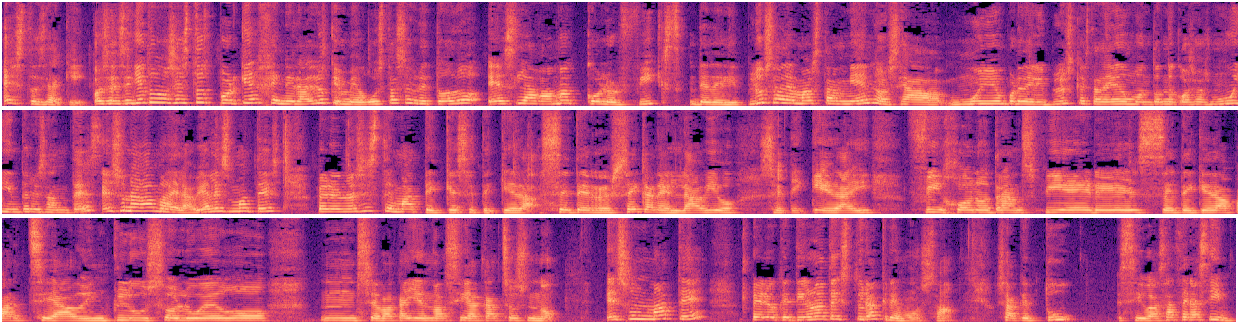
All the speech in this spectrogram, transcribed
estos de aquí. Os enseño todos estos porque en general lo que me gusta sobre todo es la gama Color Fix de Deli Plus además también, o sea, muy bien por Deli Plus que está teniendo un montón de cosas muy interesantes. Es una gama de labiales mates, pero no es este mate que se te queda, se te reseca en el labio, se te queda ahí fijo, no transfieres, se te queda parcheado incluso luego, mm, se va cayendo así a cachos, no. Es un mate, pero que tiene una textura cremosa. O sea que tú, si vas a hacer así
